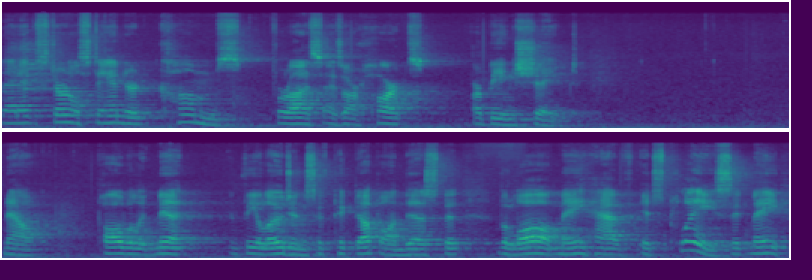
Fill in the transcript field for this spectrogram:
that external standard comes for us as our hearts are being shaped. Now, Paul will admit, and theologians have picked up on this, that the law may have its place. It may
